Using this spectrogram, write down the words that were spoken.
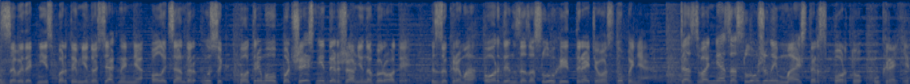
За видатні спортивні досягнення Олександр Усик отримав почесні державні нагороди, зокрема орден за заслуги третього ступеня та звання заслужений майстер спорту України.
